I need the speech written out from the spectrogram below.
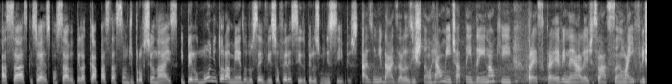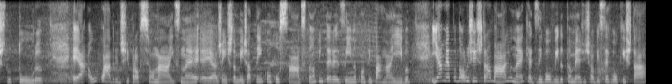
A SASC só é responsável pela capacitação de profissionais e pelo monitoramento do serviço oferecido pelos municípios. As unidades elas estão realmente atendendo ao que prescreve né, a legislação, a infraestrutura, é a, o quadro de profissionais. Né, é, a gente também já tem concursados, tanto em Teresina quanto em Parnaíba. E a metodologia de trabalho, né, que é desenvolvida também, a gente observou que está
